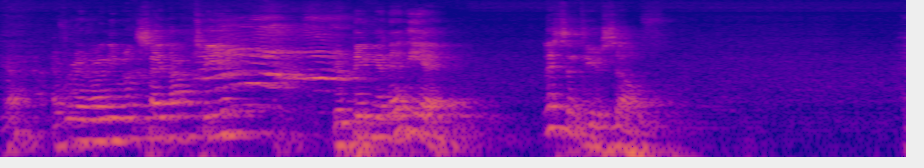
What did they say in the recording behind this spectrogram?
Yeah? Ever heard anyone say that to you? You're being an idiot. Listen to yourself.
